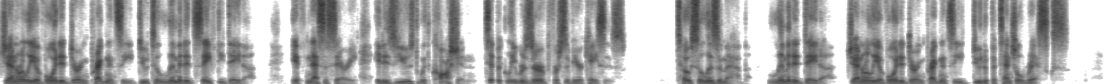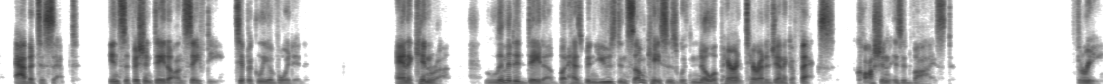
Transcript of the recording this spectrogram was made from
generally avoided during pregnancy due to limited safety data. If necessary, it is used with caution, typically reserved for severe cases. Tocilizumab, limited data, generally avoided during pregnancy due to potential risks. Abatacept, insufficient data on safety, typically avoided. Anakinra, limited data but has been used in some cases with no apparent teratogenic effects. Caution is advised. 3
